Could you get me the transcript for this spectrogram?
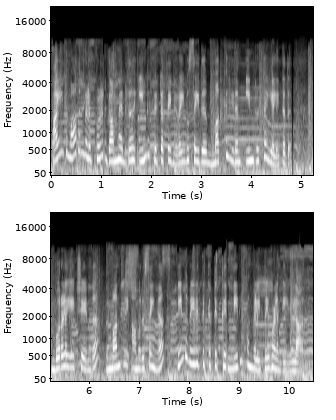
ஐந்து மாதங்களுக்குள் கம்மெந்த இந்த திட்டத்தை நிறைவு செய்து மக்களிடம் இன்று கையளித்தது. புரளையைச் சேர்ந்த மந்திரி அமரசிங்க இந்த வேலை திட்டத்திற்கு நிதி பங்களிப்பை வழங்கியுள்ளார்.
